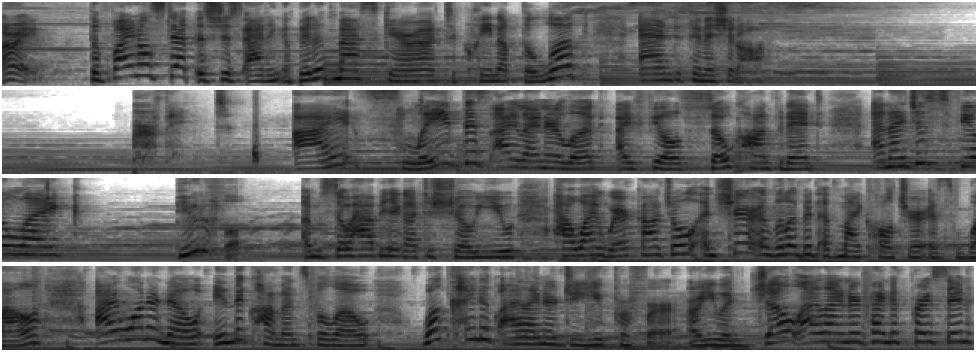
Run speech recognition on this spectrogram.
All right, the final step is just adding a bit of mascara to clean up the look and finish it off. I slayed this eyeliner look. I feel so confident and I just feel like beautiful. I'm so happy I got to show you how I wear kajal and share a little bit of my culture as well. I want to know in the comments below, what kind of eyeliner do you prefer? Are you a gel eyeliner kind of person?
